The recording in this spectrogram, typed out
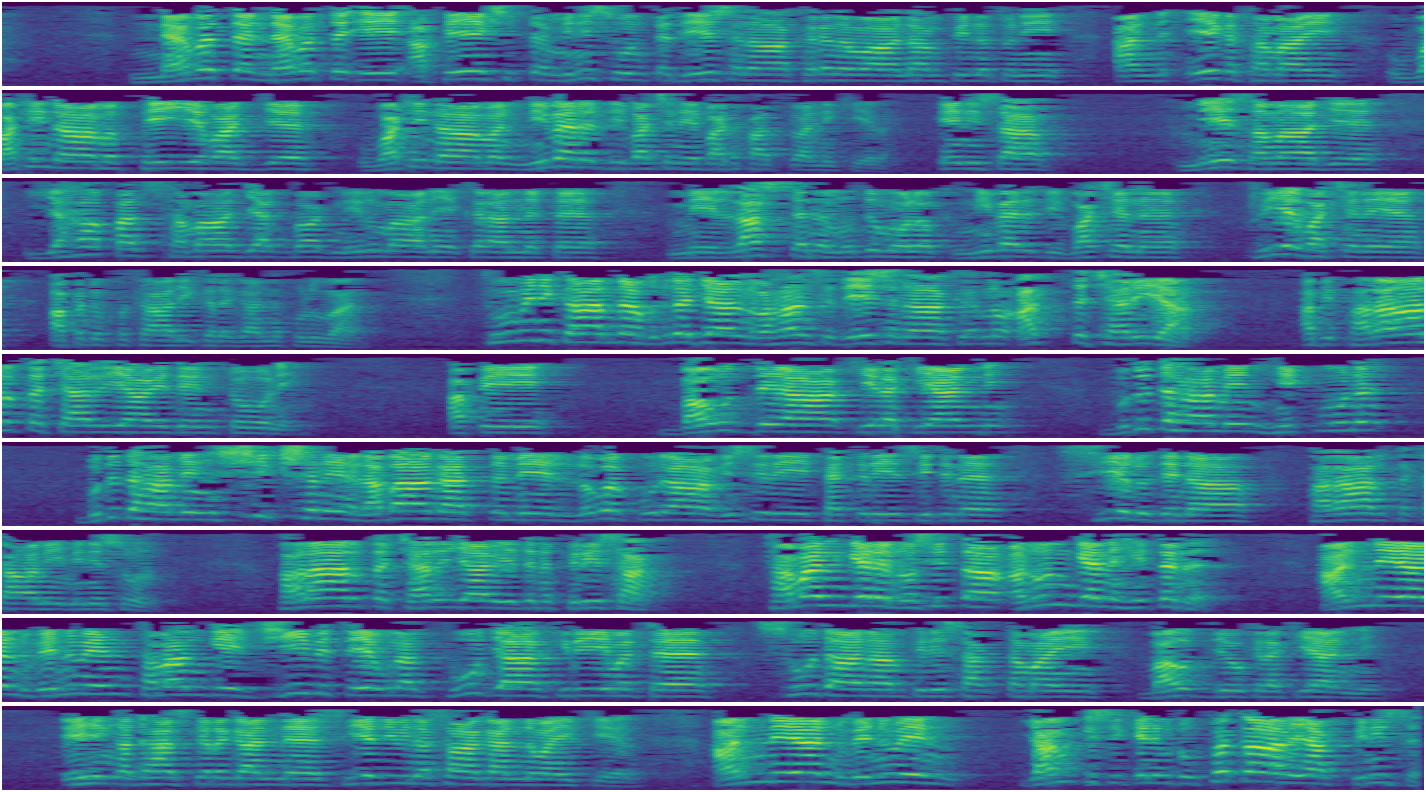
නැවත නැවත ඒ අපේක්ෂිත මිනිසුන්ට දේශනා කරනවා නම් පින්නතුනි අන්න ඒක තමයි වටිනාම පෙය්‍ය වජ්‍ය වටිනාම නිවැරදි වචනේ බටපත්වන්නේ කියලා. ඒ නිසා මේ සමාජය යහපත් සමාජයක් බවට නිර්මාණය කරන්නට මේ ලස්සන මුදුමොලක් නිවැරදි වචන ප්‍රිය වචනය අපට උපකාරී කරගන්න පුළුවන්. තුන්වෙනි කාරණා බුදුරජාණන් වහන්සේ දේශනා කරන අත්චරියා අපි පරාර්ථ චර්යාවේ දෙන්න ඕනේ. අපි බෞද්ධයා කියලා කියන්නේ බුදුදහමෙන් හික්මුණ බුදුදහමෙන් ශික්ෂණය ලබාගත් මේ ලොව පුරා විසිරී පැතිරී සිටින සියලු දෙනා පරාර්ථකාමී මිනිසුන්. පරාර්ථ චර්යාවේ යෙදෙන පිරිසක් Taman ගැන නොසිතා අනුන් ගැන හිතන අන්‍යයන් වෙනුවෙන් Tamanගේ ජීවිතය උනත් පූජා කිරීමට සූදානම් පිරිසක් තමයි බෞද්ධයෝ කියලා කියන්නේ. එයින් අදහස් කරගන්නේ සියදිවි නසා ගන්නවයි කියලා. අන්‍යයන් වෙනුවෙන් යම්කිසි කෙනෙකුට උපකාරයක් පිණිස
